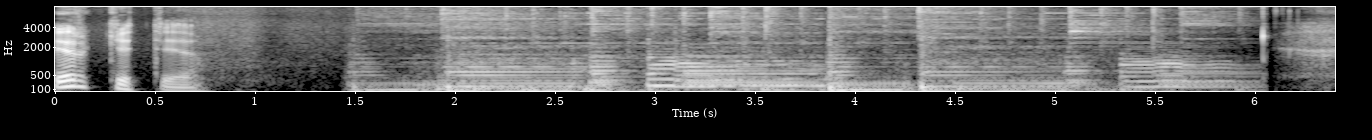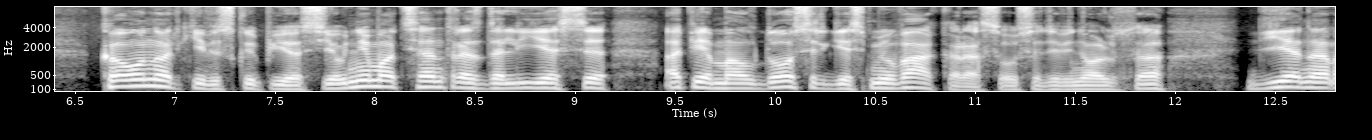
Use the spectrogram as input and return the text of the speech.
ir kiti. Kauno arkiviskupijos jaunimo centras dalyjasi apie maldos ir gesmių vakarą sausio 19 dieną,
